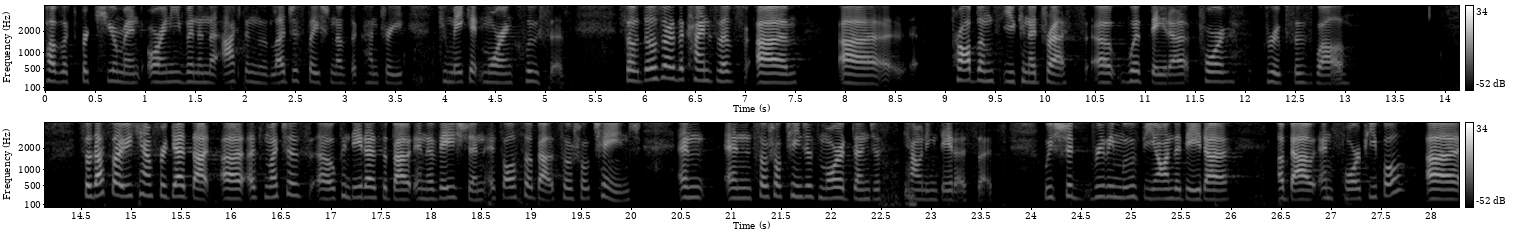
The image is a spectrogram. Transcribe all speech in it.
public procurement or in even in the act and the legislation of the country to make it more inclusive. So those are the kinds of um, uh, problems you can address uh, with data for groups as well. So that's why we can't forget that uh, as much as uh, open data is about innovation, it's also about social change. And, and social change is more than just counting data sets. We should really move beyond the data about and for people uh,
